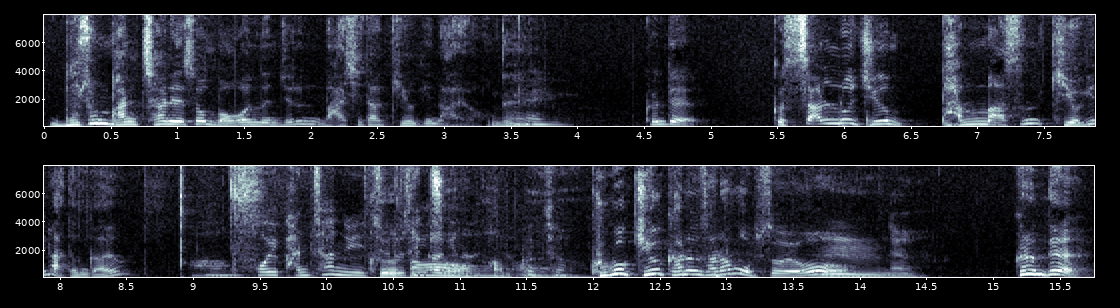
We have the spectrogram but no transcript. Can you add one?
무슨 반찬에서 먹었는지는 맛이 다 기억이 나요. 네. 그런데 그 쌀로 지은 밥 맛은 기억이 나던가요? 아, 거의 반찬 위주로 그렇죠. 생각이 나네요. 밥, 그렇죠. 그거 기억하는 사람 없어요. 음, 네. 그런데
